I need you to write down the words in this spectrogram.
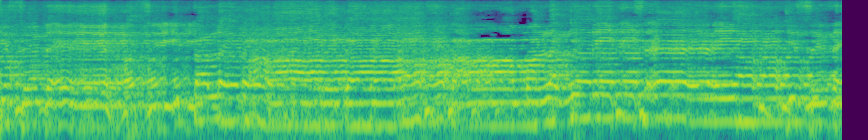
جس نے ہنسی تلوار کا کام لکڑی سے لیا جس نے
